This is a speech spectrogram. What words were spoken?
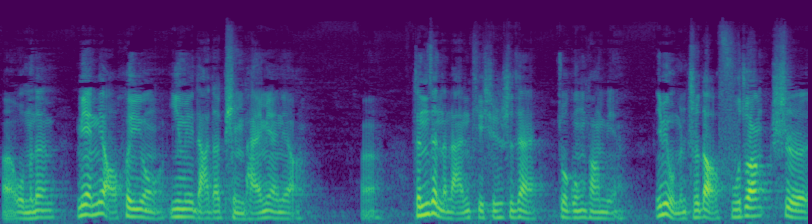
啊，我们的面料会用英维达的品牌面料，啊，真正的难题其实是在做工方面，因为我们知道服装是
